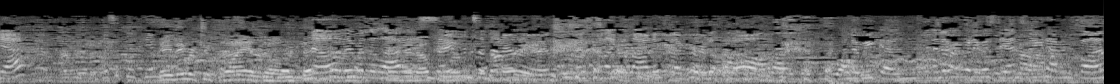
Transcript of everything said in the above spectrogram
Yeah? That's a cool camera. They, they were too quiet though, weren't they? No, they were the Turn it up loudest. a I little. even said that earlier. You guys are like the loudest I've heard at all on the weekend. And everybody was dancing and having fun.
